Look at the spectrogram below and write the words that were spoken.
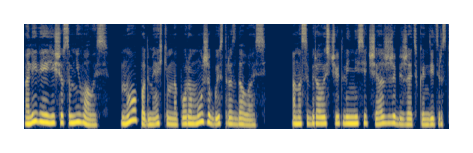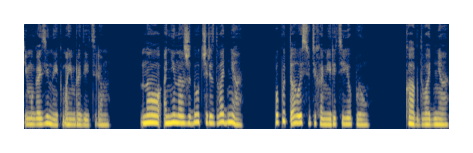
Оливия еще сомневалась, но под мягким напором мужа быстро сдалась. Она собиралась чуть ли не сейчас же бежать в кондитерские магазины и к моим родителям. Но они нас ждут через два дня. Попыталась утихомирить ее пыл. «Как два дня?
